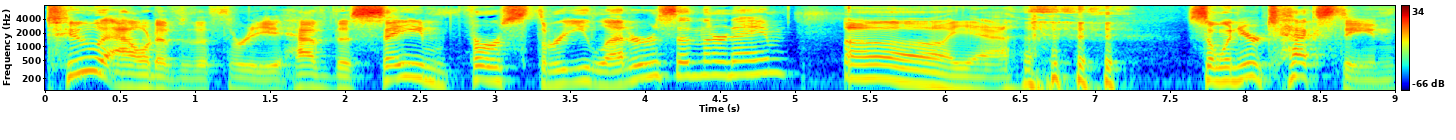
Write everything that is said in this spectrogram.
two out of the three have the same first three letters in their name. Oh yeah. So when you're texting,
